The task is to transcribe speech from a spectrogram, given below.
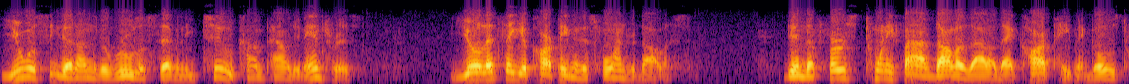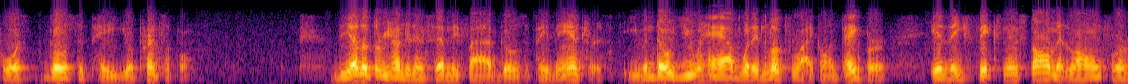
you will see that under the rule of 72 compounded interest, your let's say your car payment is $400. Then the first $25 out of that car payment goes towards goes to pay your principal. The other 375 goes to pay the interest. Even though you have what it looks like on paper, is a fixed installment loan for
